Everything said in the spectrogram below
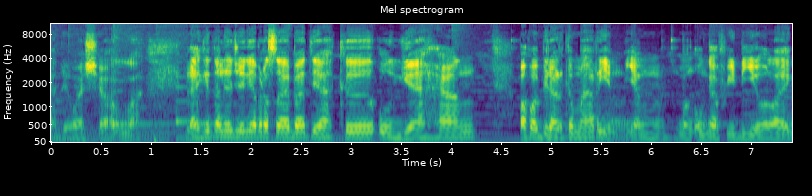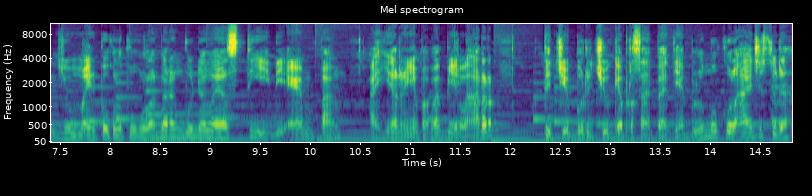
Aduh Masya Allah. Dan kita lihat juga persahabat ya Keunggahan Papa Bilar kemarin Yang mengunggah video lagi main pukul-pukulan bareng Bunda Lesti di Empang. Akhirnya Papa Bilar kejebur juga persahabat ya Belum mukul aja sudah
